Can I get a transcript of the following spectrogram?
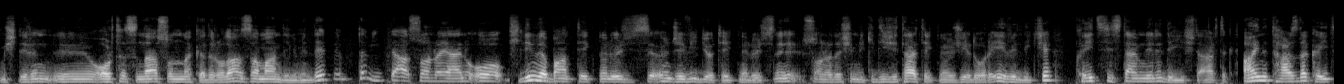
70'lerin e, ortasından sonuna kadar olan zaman diliminde. Ve tabii daha sonra yani o film ve band teknolojisi önce video teknolojisine sonra da şimdiki dijital teknolojiye doğru evrildikçe kayıt sistemleri değişti artık. Aynı tarzda kayıt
